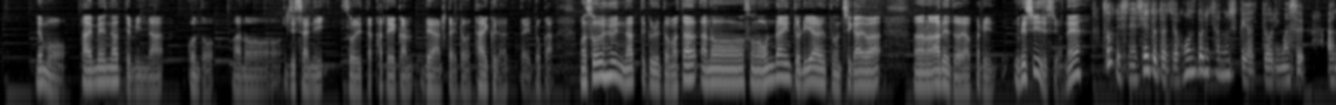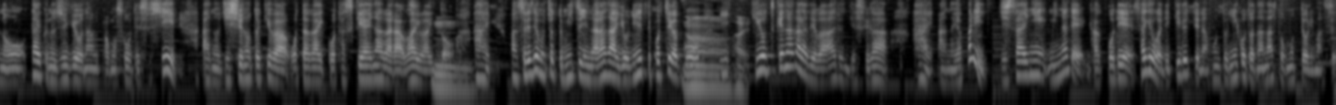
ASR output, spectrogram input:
でも対面になってみんな今度あの実際にそういった家庭科であったりとか、体育だったりとか、まあそういうふうになってくると、また、あの、そのオンラインとリアルとの違いは、あの、あるとやっぱり嬉しいですよね。そうですね。生徒たちは本当に楽しくやっております。あの体育の授業なんかもそうですし、あの実習の時はお互いこう助け合いながらワイワイと、うん、はい。まあそれでもちょっと密にならないようにねってこっちがこう、はい、気をつけながらではあるんですが、はい。あのやっぱり実際にみんなで学校で作業ができるっていうのは本当にいいことだなと思っております。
